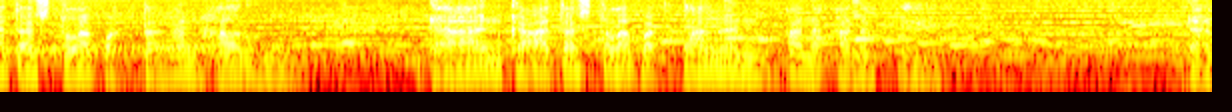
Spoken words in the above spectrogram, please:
atas telapak tangan Harun dan ke atas telapak tangan anak-anaknya. Dan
